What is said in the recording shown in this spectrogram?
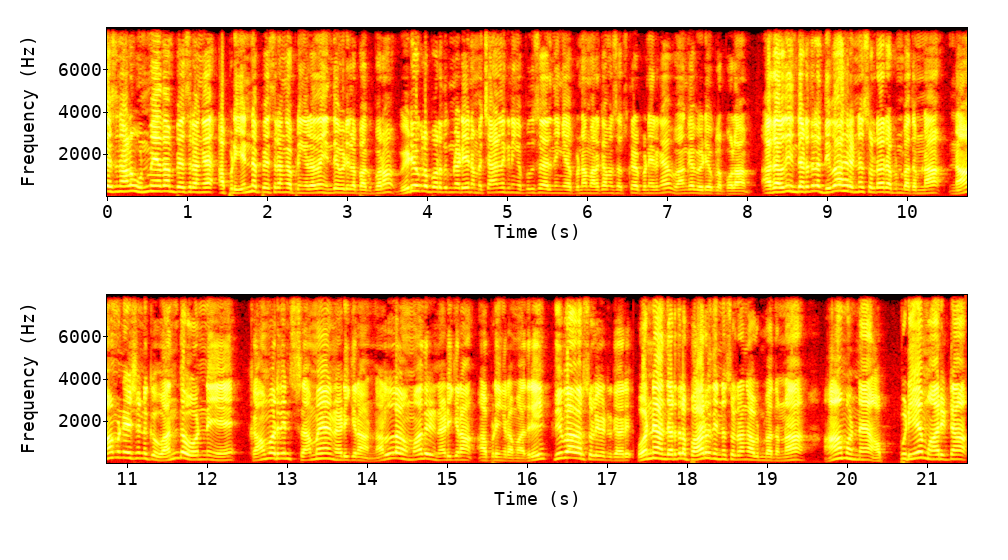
பேசினாலும் உண்மையா தான் பேசுறாங்க. அப்படி என்ன பேசுறாங்க அப்படிங்கறத இந்த வீடியோல பார்க்க போறோம். வீடியோக்குள்ள போறதுக்கு முன்னாடியே நம்ம சேனலுக்கு நீங்க புதுசா இருந்தீங்க அப்படின்னா மறக்காம சப்ஸ்கிரைப் பண்ணிருங்க. வாங்க வீடியோக்குள்ள போலாம். அதாவது இந்த இடத்துல திவாகர் என்ன சொல்றாரு அப்படின்னு பார்த்தோம்னா நாமினேஷனுக்கு வந்த உடனேயே கமருதீன் செமையா நடிக்கிறான். நல்ல மாதிரி நடிக்கிறான் அப்படிங்கிற மாதிரி திவாகர் சொல்லிட்டு இருக்காரு. உடனே அந்த இடத்துல பார்வதி என்ன சொல்றாங்க அப்படின்னு பார்த்தோம்னா ஆமண்ண அப்படியே மாறிட்டான்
